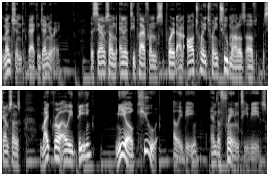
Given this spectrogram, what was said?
mentioned back in January. The Samsung NFT platform supported on all 2022 models of Samsung's Micro LED, Neo Q LED, and the Frame TVs.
